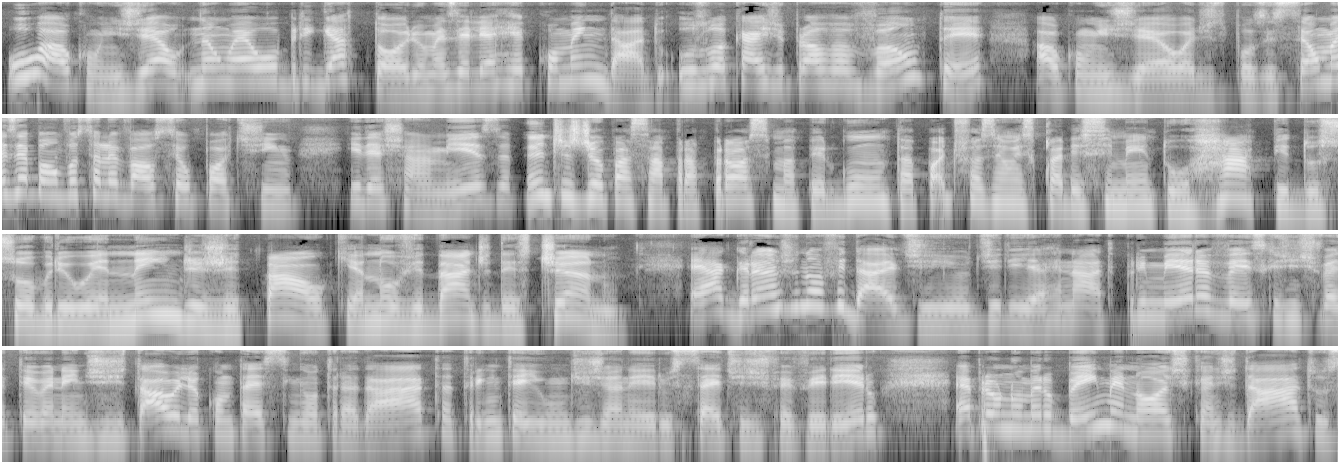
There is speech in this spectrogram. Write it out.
O álcool em gel não é obrigatório, mas ele é recomendado. Os locais de prova vão ter álcool em gel à disposição, mas é bom você levar o seu potinho e deixar na mesa. Antes de eu passar para a próxima pergunta, pode fazer um esclarecimento rápido sobre o Enem Digital, que é novidade deste ano? É a grande novidade, eu diria, Renato. Primeira vez que a gente vai ter o Enem Digital, ele acontece em outra data, 31 de janeiro e 7 de fevereiro. É para um número bem menor de candidatos,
